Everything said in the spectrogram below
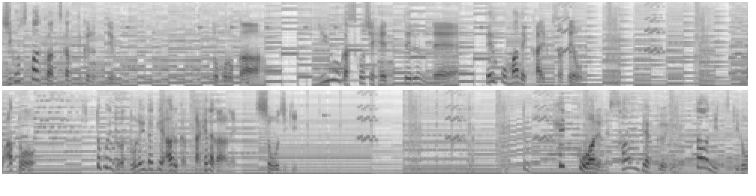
ジゴスパークは使ってくるっていうところか。竜王が少し減ってるんでベホまで回復させよう。あとットポイントがどれだけあるかだけだからね。正直。でも結構あるよね。300 1ターンにつき600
